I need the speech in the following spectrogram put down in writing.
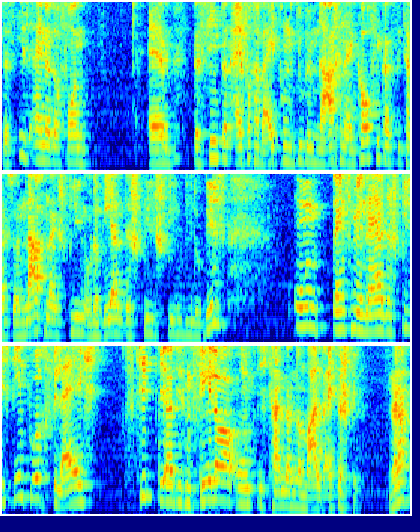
Das ist einer davon. Ähm, das sind dann einfach Erweiterungen, die du im Nachhinein kaufen kannst. Die kannst du im Nachhinein spielen oder während des Spiels spielen, wie du willst und denke mir, naja, dann spiele ich den durch, vielleicht skippt der diesen Fehler und ich kann dann normal weiterspielen. Ne?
